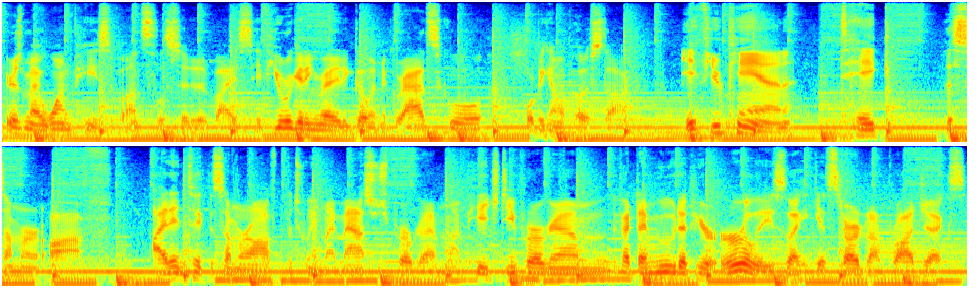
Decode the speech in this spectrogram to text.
Here's my one piece of unsolicited advice. If you were getting ready to go into grad school or become a postdoc, if you can, take the summer off. I didn't take the summer off between my master's program and my PhD program. In fact, I moved up here early so I could get started on projects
